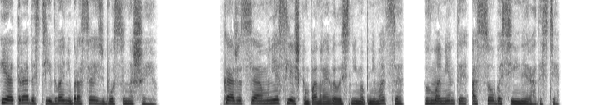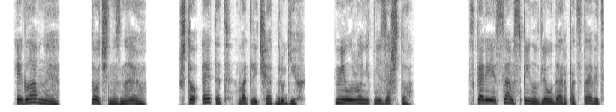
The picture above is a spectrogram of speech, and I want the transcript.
и от радости едва не бросаюсь боссу на шею. Кажется, мне слишком понравилось с ним обниматься в моменты особо сильной радости. И главное, точно знаю, что этот, в отличие от других, не уронит ни за что. Скорее сам спину для удара подставит,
